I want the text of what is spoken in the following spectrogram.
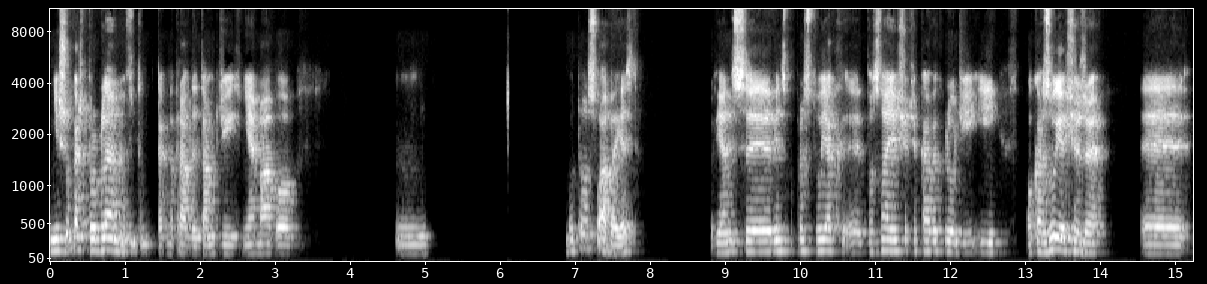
nie szukasz problemów tak naprawdę tam, gdzie ich nie ma, bo, mm, bo to słabe jest. Więc, y, więc po prostu jak y, poznaje się ciekawych ludzi i okazuje się, że y,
